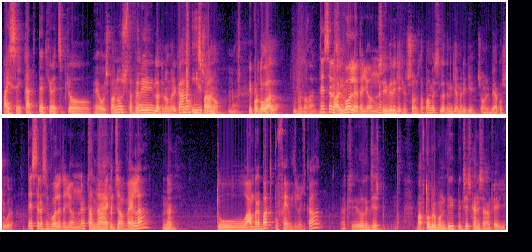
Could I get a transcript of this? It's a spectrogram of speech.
πάει σε κάτι τέτοιο έτσι πιο. Ε, ο Ισπανός θα φέρει Λατινοαμερικάνο ή Ή Ισπανό. Ισπανό. Ναι. Η Πορτογάλο. Πορτογάλο. Τέσσερα Πάλι. συμβόλαια τελειώνουν. Σε Ιβηρική Χερσόνη θα πάμε στη Λατινική Αμερική. Στον Ολυμπιακό σίγουρα. Τέσσερα συμβόλαια τελειώνουν. Στην ΑΕΚ. Του Τζαβέλα, Ναι. Του Άμπραμπατ που φεύγει λογικά. Εντάξει, εδώ δεν ξέρει. Με αυτόν τον προπονητή δεν ξέρεις κανείς αν φεύγει.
